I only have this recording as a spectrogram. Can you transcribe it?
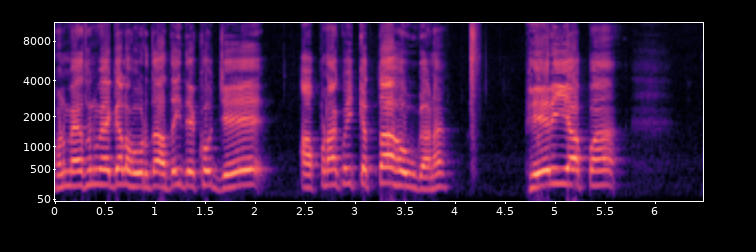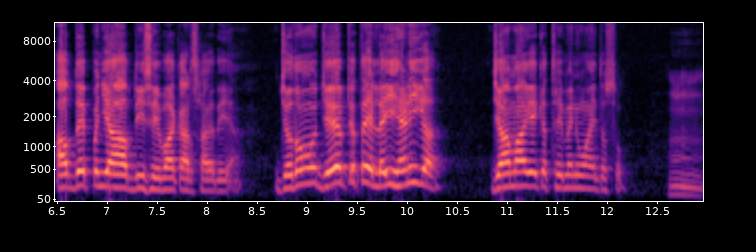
ਹੁਣ ਮੈਂ ਤੁਹਾਨੂੰ ਇੱਕ ਗੱਲ ਹੋਰ ਦੱਸਦਾ ਹੀ ਦੇਖੋ ਜੇ ਆਪਣਾ ਕੋਈ ਕਿੱਤਾ ਹੋਊਗਾ ਨਾ ਫੇਰ ਹੀ ਆਪਾਂ ਆਪਦੇ ਪੰਜਾਬ ਦੀ ਸੇਵਾ ਕਰ ਸਕਦੇ ਆ ਜਦੋਂ ਜੇਬ 'ਚ ਧੇਲਾ ਹੀ ਹੈ ਨਹੀਂਗਾ ਜਾਵਾਂਗੇ ਕਿੱਥੇ ਮੈਨੂੰ ਐਂ ਦੱਸੋ। ਹੂੰ।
